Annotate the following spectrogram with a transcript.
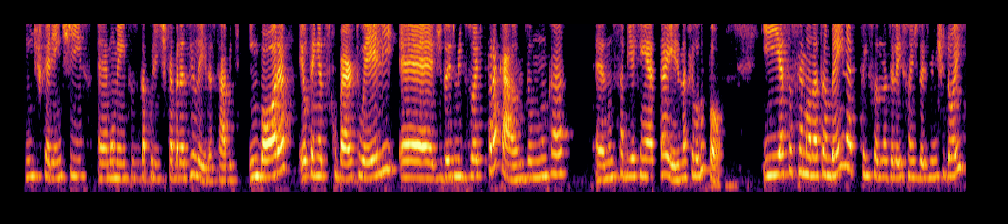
em diferentes é, momentos da política brasileira, sabe? Embora eu tenha descoberto ele é, de 2018 para cá, antes eu nunca é, não sabia quem era ele na fila do pão. E essa semana também, né, pensando nas eleições de 2022,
